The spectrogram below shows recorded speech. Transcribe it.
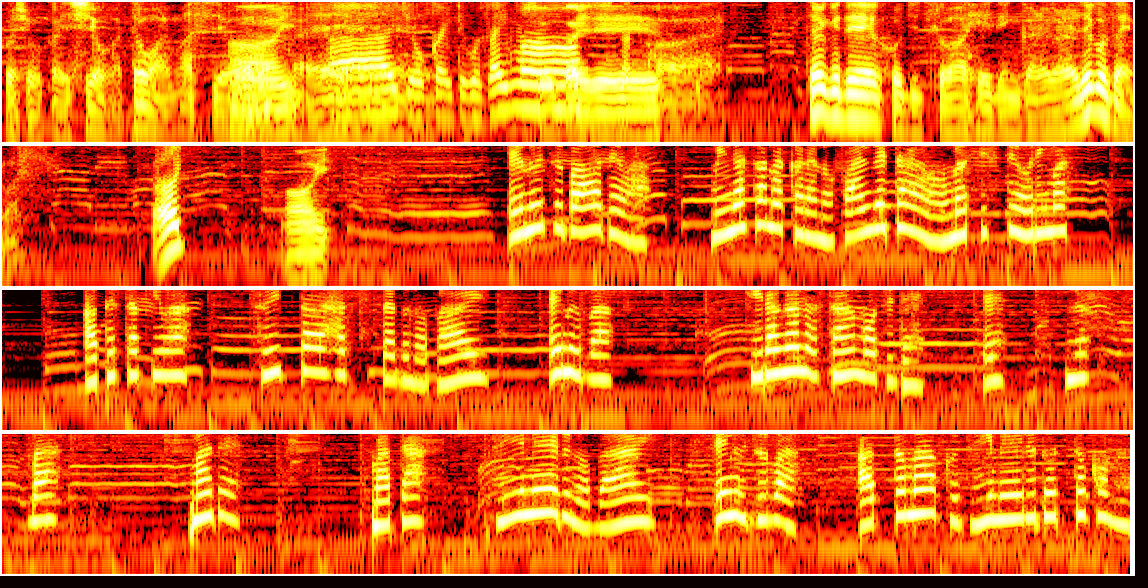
ご紹介しようかと思いますよ。はい了解でござい了解ます。です。はいというわけで、本日は閉店ガラガラでございます。はい。はい。N ズバーでは皆様からのファンレターをお待ちしております。宛先は Twitter ハッシュタグの場合 N バひらがな3文字でえぬばまでまた Gmail の場合 N ズバアットマーク Gmail.com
